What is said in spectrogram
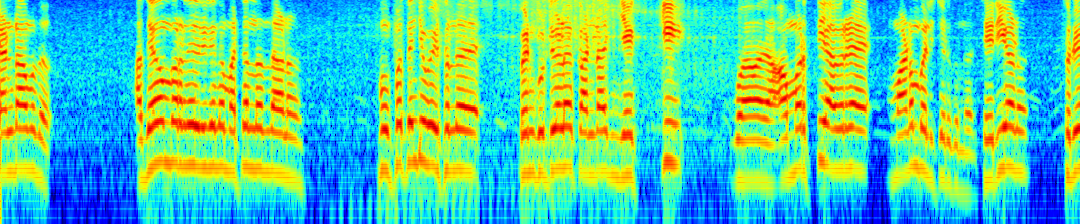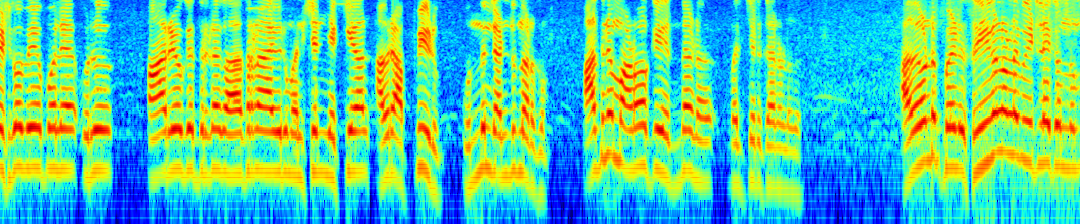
രണ്ടാമത് അദ്ദേഹം പറഞ്ഞിരിക്കുന്ന മറ്റൊന്നെന്താണ്? മുപ്പത്തഞ്ച് വയസ്സുള്ള പെൺകുട്ടികളെ കണ്ട ഞെക്കി അമർത്തി അവരെ മണം വലിച്ചെടുക്കുന്നത്. ശരിയാണ്. സുരേഷ് ഗോപിയെ പോലെ ഒരു ആരോഗ്യ ദൃഢഗാത്രനായ ഒരു മനുഷ്യൻ ഞെക്കിയാൽ അവർ അപ്പിയിടും. ഒന്നും രണ്ടും നടക്കും. അതിന് മണമൊക്കെ എന്താണ് വലിച്ചെടുക്കാനുള്ളത്? അതുകൊണ്ട് സ്ത്രീകളുള്ള വീട്ടിലേക്കൊന്നും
